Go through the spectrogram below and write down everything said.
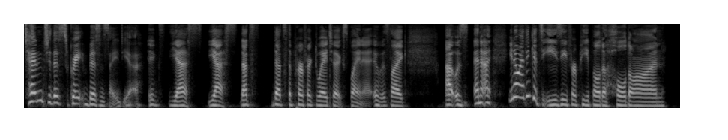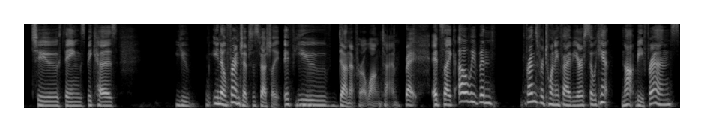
tend to this great business idea. Ex- yes, yes. That's that's the perfect way to explain it. It was like I was and I you know, I think it's easy for people to hold on to things because you you know, friendships especially if Mhm. you've done it for a long time. Right. It's like, "Oh, we've been friends for 25 years, so we can't not be friends."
